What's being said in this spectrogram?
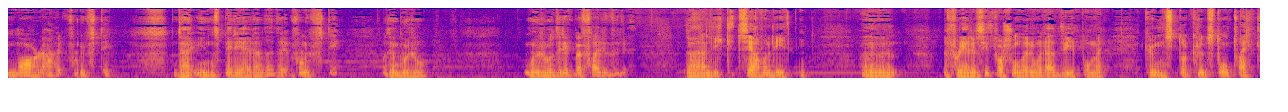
male er fornuftig. Det er inspirerende, det er fornuftig, og det er moro. Moro å drive med farver. Det har jeg likt siden jeg var liten. Eh, det er flere situasjoner hvor jeg driver på med kunst og kunsthåndverk.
